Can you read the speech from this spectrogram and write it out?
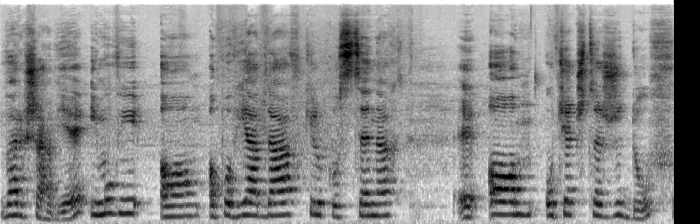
Warszawie i mówi o, opowiada w kilku scenach y, o ucieczce Żydów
